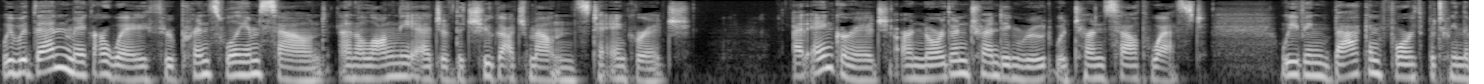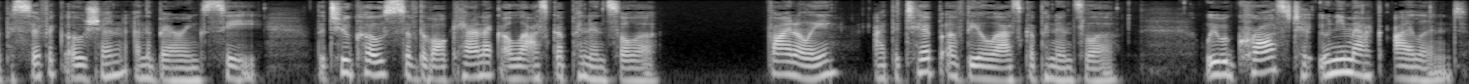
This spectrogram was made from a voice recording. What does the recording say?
We would then make our way through Prince William Sound and along the edge of the Chugach Mountains to Anchorage. At Anchorage, our northern trending route would turn southwest, weaving back and forth between the Pacific Ocean and the Bering Sea, the two coasts of the volcanic Alaska Peninsula. Finally, at the tip of the Alaska Peninsula, we would cross to Unimak Island,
